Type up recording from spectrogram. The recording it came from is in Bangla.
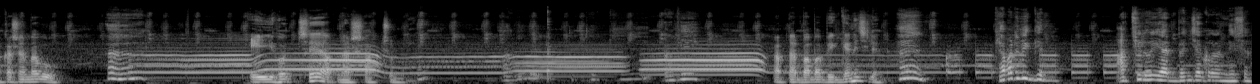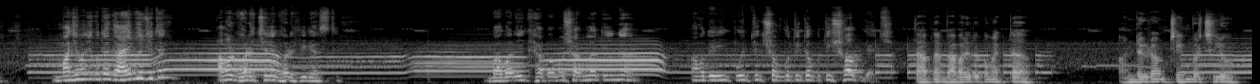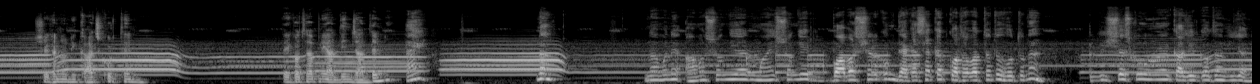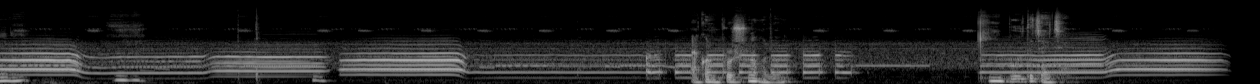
আকাশন বাবু, এই হচ্ছে আপনার শাকচুন্নি। আপনার বাবা বিজ্ঞানী ছিলেন? হ্যাঁ খেপাটা বিজ্ঞান। আর ছিল ওই অ্যাডভেঞ্চার করার নেশা। মাঝে মাঝে কোথায় গায়েব হয়ে যেতেন, আবার ঘরের ছেলে ঘরে ফিরে আসতেন। বাবার এই খেপামো সামলাতেই না আমাদের এই পৈতৃক সম্পত্তি টপত্তি সব গেছে। তা আপনার বাবার এরকম একটা আন্ডারগ্রাউন্ড চেম্বার ছিল সেখানে উনি কাজ করতেন। এই কথা আপনি আদিন জানতেন না? হ্যাঁ? না। না মানে আমার সঙ্গে আর মায়ের সঙ্গে বাবার সেরকম দেখা সাক্ষাৎ কথাবার্তা তো হতো না। বিশ্বাস করুন ওনার কাজের কথা আমি জানি না। এখন প্রশ্ন হলো কি বলতে চাইছে?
